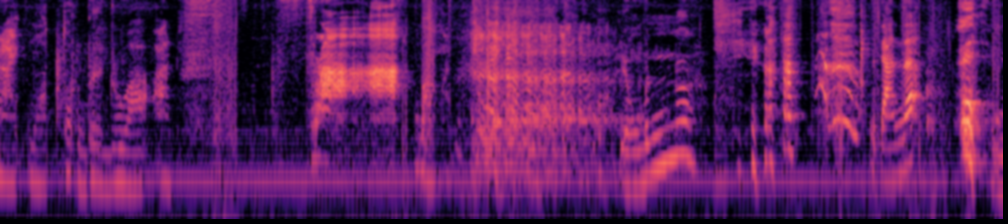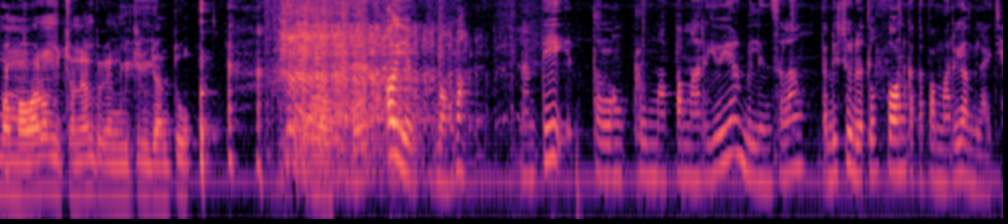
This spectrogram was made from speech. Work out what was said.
Naik motor berduaan. Frak banget. Yang bener. Bercanda? Oh, Mbak Mawar mah bercandaan pengen bikin jantung. Oh iya, Bang Opang. Nanti tolong ke rumah Pak Mario ya ambilin selang. Tadi sudah telepon, kata Pak Mario ambil aja.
